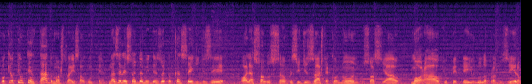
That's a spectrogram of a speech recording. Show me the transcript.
porque eu tenho tentado mostrar isso há algum tempo. Nas eleições de 2018 eu cansei de dizer, olha, a solução para esse desastre econômico, social, moral que o PT e o Lula produziram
